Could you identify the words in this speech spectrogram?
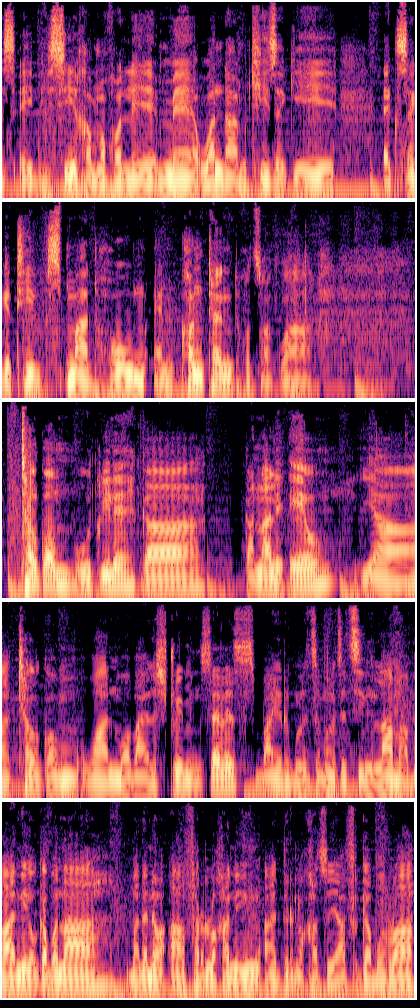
sabc ga mmogo le me wanda mkhize ke executive smart home and content go tswa kwa telkom. O utlwile ka kanale eo ya telkom one mobile streaming service ba e ribolotse mo letsatsing la mabane. O ka bona mananeo a farologaneng a tirelogatso ya aforika borwa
